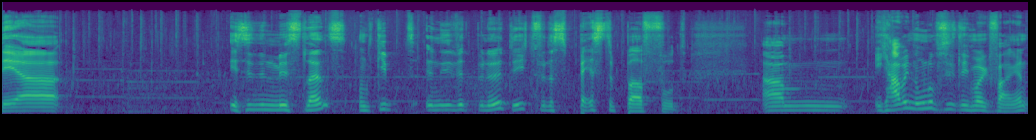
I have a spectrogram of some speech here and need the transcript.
der ist in den Mistlands und gibt, wird benötigt für das beste Buff Food. Ähm, ich habe ihn unabsichtlich mal gefangen,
